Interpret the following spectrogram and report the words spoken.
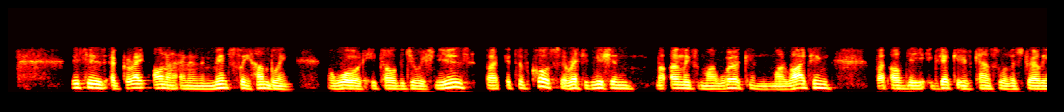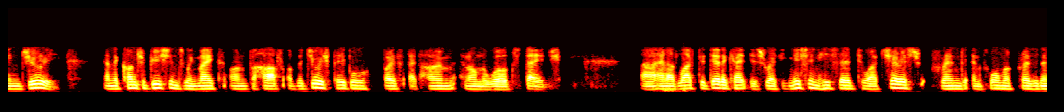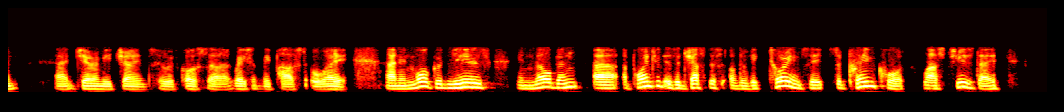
This is a great honor and an immensely humbling award, he told the Jewish News, but it's of course a recognition not only for my work and my writing, but of the Executive Council of Australian Jewry and the contributions we make on behalf of the Jewish people, both at home and on the world stage. Uh, and I'd like to dedicate this recognition, he said, to our cherished friend and former President uh, Jeremy Jones, who, of course, uh, recently passed away. And in more good news, in Melbourne, uh, appointed as a Justice of the Victorian Supreme Court last Tuesday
